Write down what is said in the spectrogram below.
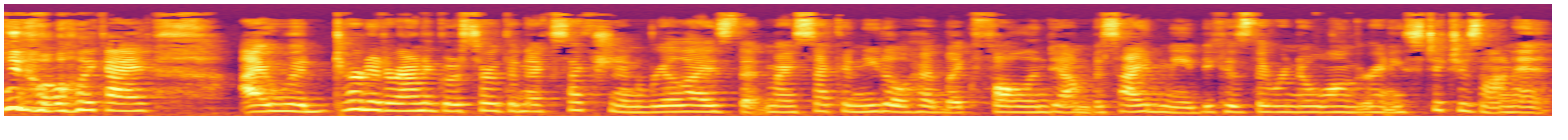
needle. Like I, I would turn it around and go to start the next section and realize that my second needle had like fallen down beside me because there were no longer any stitches on it.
